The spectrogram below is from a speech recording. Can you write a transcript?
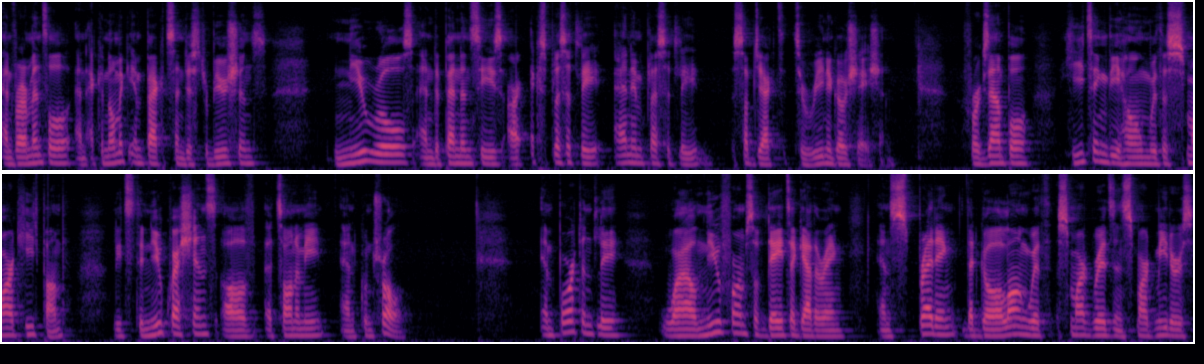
environmental and economic impacts and distributions, new rules and dependencies are explicitly and implicitly subject to renegotiation. For example, heating the home with a smart heat pump leads to new questions of autonomy and control. Importantly, while new forms of data gathering and spreading that go along with smart grids and smart meters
